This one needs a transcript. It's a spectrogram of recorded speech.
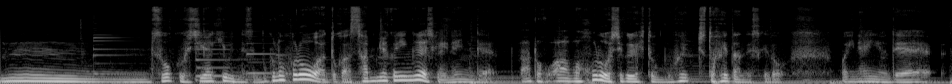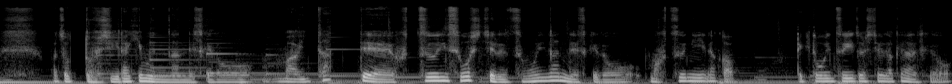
うーん、すごく不思議な気分です僕のフォロワーとか300人ぐらいしかいないんで、あと、あ、まあ、フォローしてくれる人もちょっと増えたんですけど、まあ、いないので、まあ、ちょっと不思議な気分なんですけど、まあ、至って普通に過ごしてるつもりなんですけど、まあ、普通になんか適当にツイートしてるだけなんですけど、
